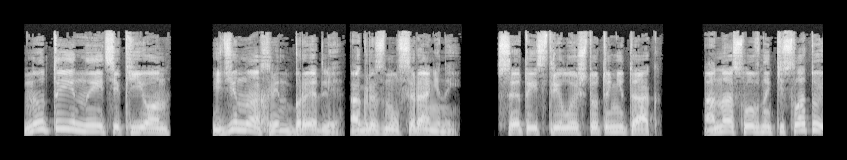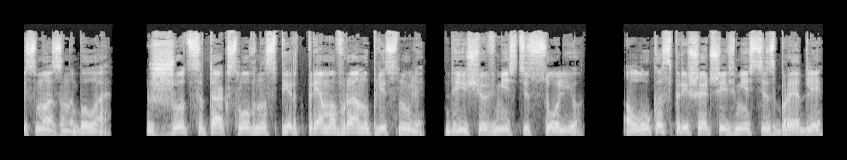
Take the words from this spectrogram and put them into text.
«Ну ты, нытик, Йон!» «Иди нахрен, Брэдли!» – огрызнулся раненый. С этой стрелой что-то не так. Она словно кислотой смазана была. Жжется так, словно спирт прямо в рану плеснули, да еще вместе с солью. Лукас, пришедший вместе с Брэдли,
